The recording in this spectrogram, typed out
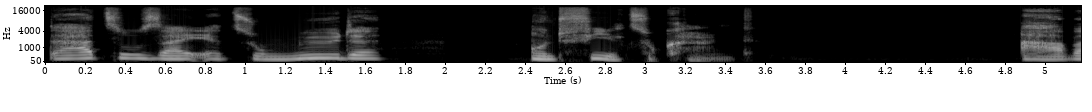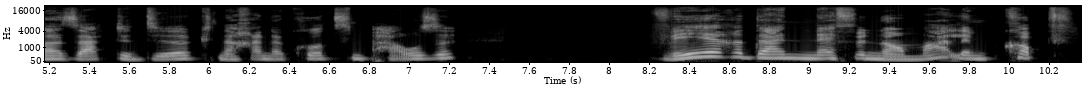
Dazu sei er zu müde und viel zu krank. Aber, sagte Dirk nach einer kurzen Pause, wäre dein Neffe normal im Kopf,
